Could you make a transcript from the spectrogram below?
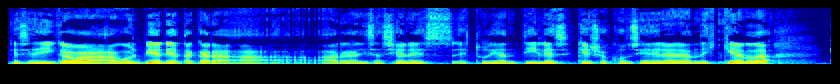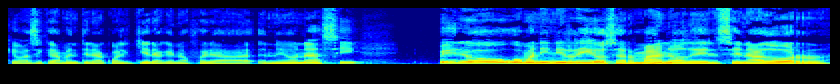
que se dedicaba a golpear y atacar a, organizaciones estudiantiles que ellos consideraran de izquierda, que básicamente era cualquiera que no fuera neonazi. Pero Hugo Manini Ríos, hermano del senador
